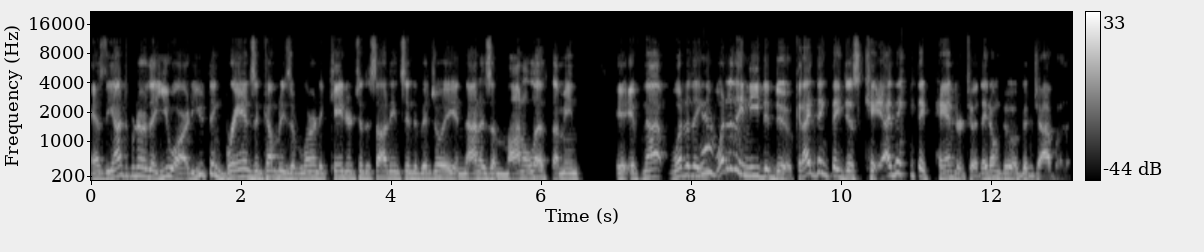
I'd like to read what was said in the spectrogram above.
As the entrepreneur that you are, do you think brands and companies have learned to cater to this audience individually and not as a monolith? I mean, if not, what do they yeah. what do they need to do? Because I think they just I think they pander to it. They don't do a good job with it.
